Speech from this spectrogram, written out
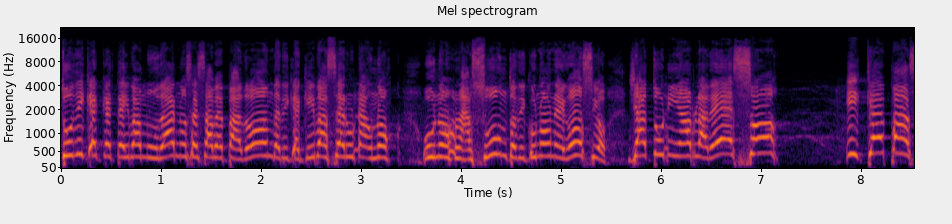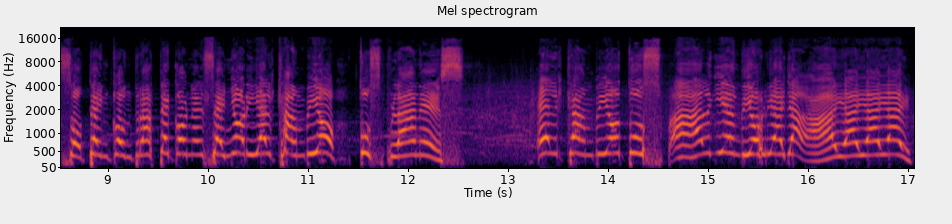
Tú dije que te iba a mudar, no se sabe para dónde, dije que iba a hacer unos, unos asuntos, dije unos negocios. Ya tú ni hablas de eso. ¿Y qué pasó? Te encontraste con el Señor y Él cambió tus planes. Él cambió tus... A alguien Dios le haya... Ay, ay, ay, ay.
